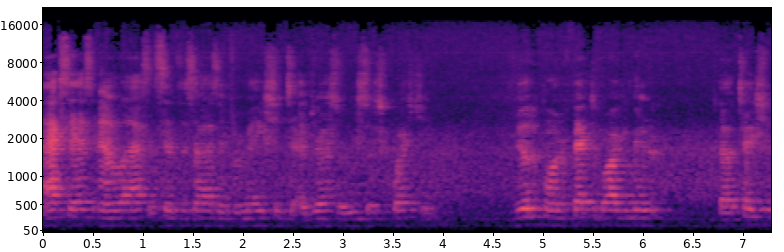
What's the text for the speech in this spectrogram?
access, analyze, and synthesize information to address a research question, build upon effective argumentation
